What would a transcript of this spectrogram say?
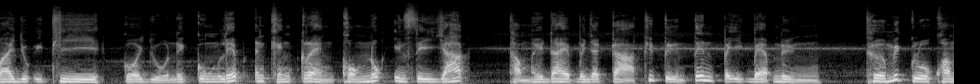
มาอยู่อีกที ก็อยู่ในกรงเล็บอันแข็งแกร่งของนกอินทรียักษ์ทำให้ได้บรรยากาศที่ตื่นเต้นไปอีกแบบหนึ่ง เธอไม่กลัวความ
